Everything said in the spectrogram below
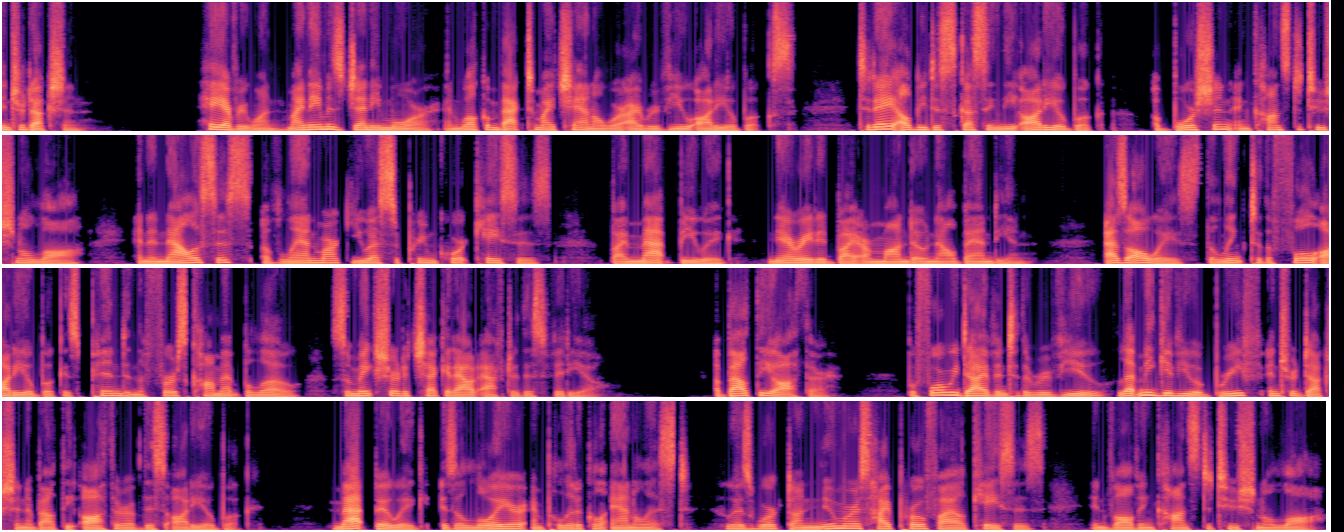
Introduction Hey everyone, my name is Jenny Moore, and welcome back to my channel where I review audiobooks. Today I'll be discussing the audiobook Abortion and Constitutional Law An Analysis of Landmark U.S. Supreme Court Cases by Matt Bewig, narrated by Armando Nalbandian. As always, the link to the full audiobook is pinned in the first comment below, so make sure to check it out after this video. About the author. Before we dive into the review, let me give you a brief introduction about the author of this audiobook. Matt Bewig is a lawyer and political analyst who has worked on numerous high profile cases involving constitutional law.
